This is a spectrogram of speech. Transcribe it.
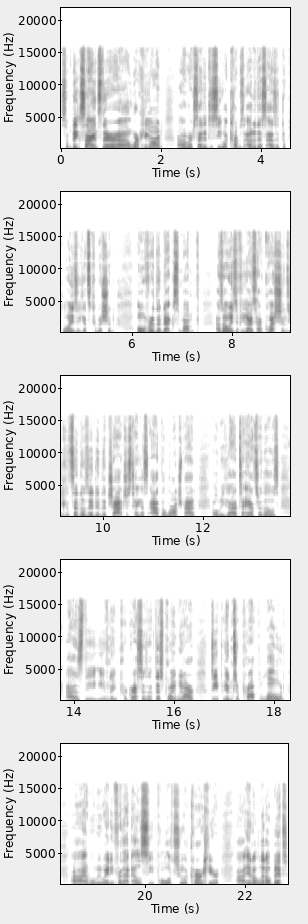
some big science they're uh, working on. Uh, we're excited to see what comes out of this as it deploys and gets commissioned over the next month. As always, if you guys have questions, you can send those in in the chat. Just tag us at the launch pad, and we'll be glad to answer those as the evening progresses. At this point, we are deep into prop load, uh, and we'll be waiting for that LC poll to occur here uh, in a little bit.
